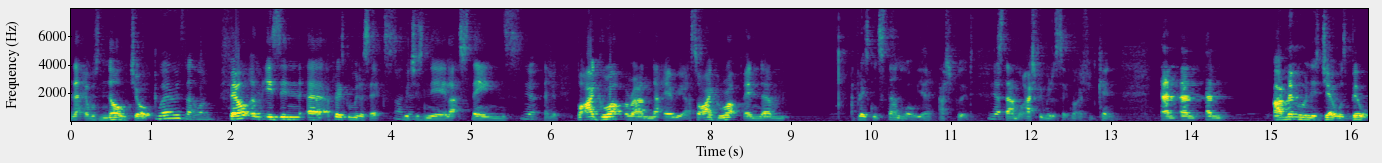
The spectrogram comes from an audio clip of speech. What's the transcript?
no, it was no joke. Where is that one? Feltham is in uh, a place called Middlesex, Okay. which is near like Staines. Yeah. But I grew up around that area. So I grew up in um, a place called Stanwell, yeah, Ashford. Yeah. Stanwell, Ashford, Middlesex, not Ashford, Kent. And and and I remember when this jail was built.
